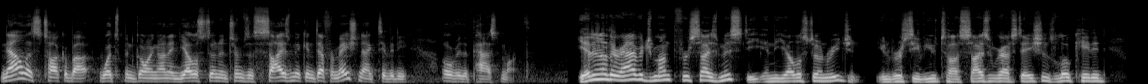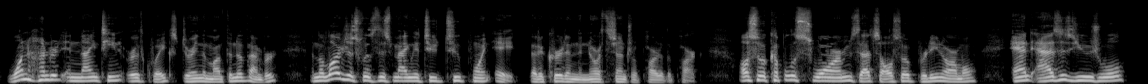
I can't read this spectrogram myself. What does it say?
Now let's talk about what's been going on in Yellowstone in terms of seismic and deformation activity over the past month. Yet another average month for seismicity in the Yellowstone region. University of Utah seismograph stations located 119 earthquakes during the month of November, and the largest was this magnitude 2.8 that occurred in the north central part of the park. Also, a couple of swarms, that's also pretty normal. And as is usual,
